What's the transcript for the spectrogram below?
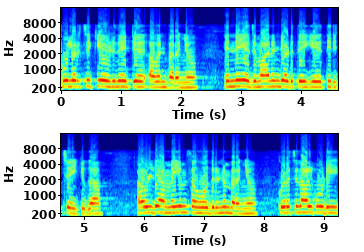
പുലർച്ചയ്ക്ക് എഴുന്നേറ്റ് അവൻ പറഞ്ഞു എന്നെ യജമാനന്റെ അടുത്തേക്ക് തിരിച്ചയക്കുക. അവളുടെ അമ്മയും സഹോദരനും പറഞ്ഞു കുറച്ചുനാൾ കൂടി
